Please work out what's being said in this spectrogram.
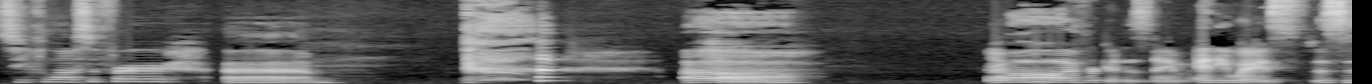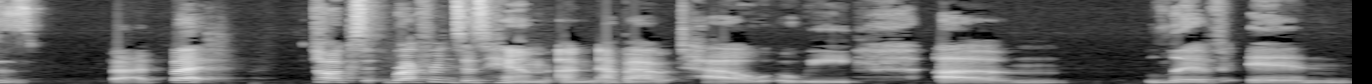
Is he a philosopher? Um, oh, oh, I forget his name. Anyways, this is bad, but talks references him and about how we um, live in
